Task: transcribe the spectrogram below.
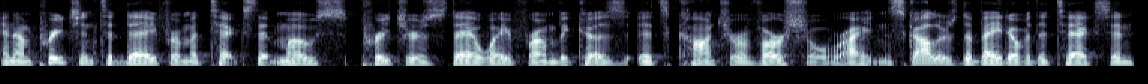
And I'm preaching today from a text that most preachers stay away from because it's controversial, right? And scholars debate over the text, and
